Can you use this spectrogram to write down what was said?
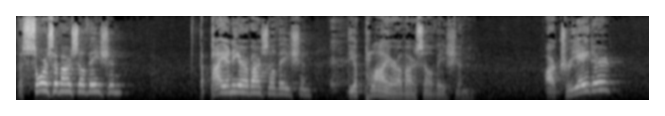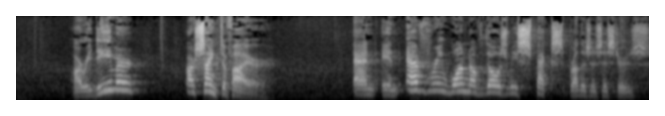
The source of our salvation, the pioneer of our salvation, the applier of our salvation. Our creator, our redeemer, our sanctifier and in every one of those respects, brothers and sisters,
